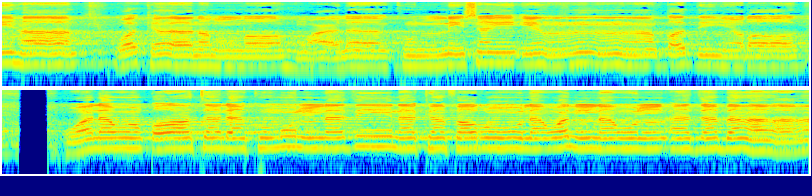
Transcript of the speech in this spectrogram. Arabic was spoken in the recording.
وكان الله على كل شيء قديرا. ولو قاتلكم الذين كفروا لولوا الأدبار.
